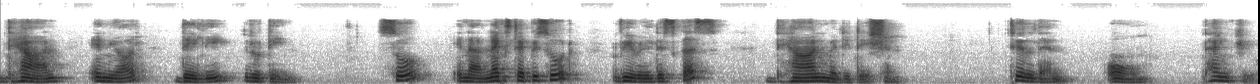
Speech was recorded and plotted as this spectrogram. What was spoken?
dhyan in your daily routine. So, in our next episode, we will discuss Dhyan meditation. Till then, Om. Thank you.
